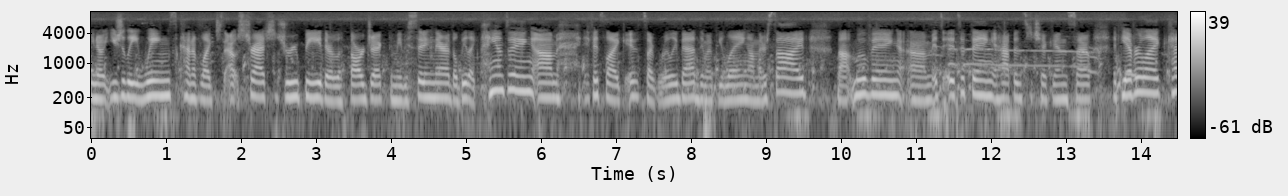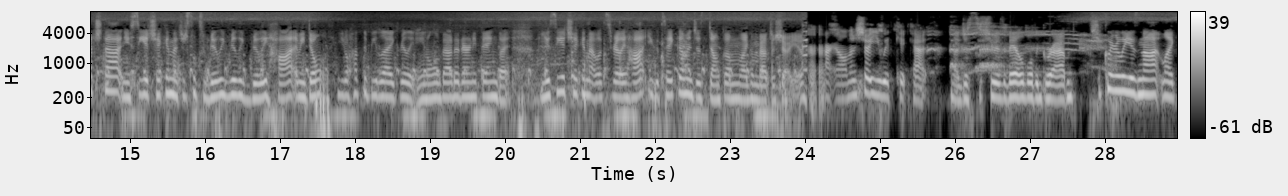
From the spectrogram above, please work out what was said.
you know, usually wings kind of like just outstretched, droopy, they're lethargic, they may be sitting there, they'll be like panting. Um, if it's like, if it's like really bad, they might be laying on their side, not moving. Um, it's, it's a thing, it happens to chickens. So if you ever like catch that and you see a chicken that just looks really, really, really hot, I mean, don't, you don't have to be like really anal about it or anything, but if you see a chicken that looks really hot, you could take them and just dunk them like I'm about to show you. All right, I'm gonna show you with Kit Kat. I just, she was available to grab. She clearly is not like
